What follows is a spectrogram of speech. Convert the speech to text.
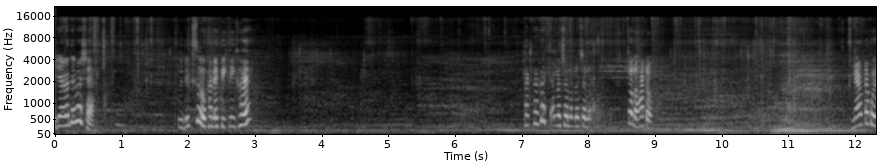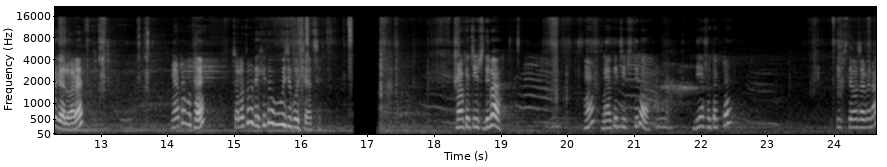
এটা আমাদের বাসা? তুই দেখছ ওখানে পিকনিক হয়? থাক থাক থাক আমরা চলো আমরা চলো। চলো হাঁটো। ম্যাপটা কই গেল আরাত? ম্যাপটা কোথায়? চলো তো দেখি তো ওই যে বসে আছে। ম্যাওকে চিপস দিবা? হ্যাঁ ম্যাওকে চিপস দিবা? দিয়ে আসো তো একটা। চিপস দেওয়া যাবে না?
